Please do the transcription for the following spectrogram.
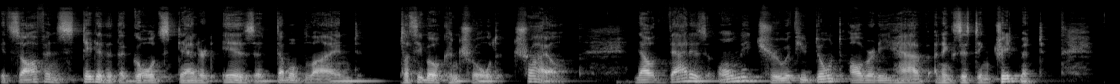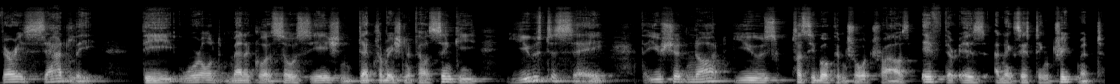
it's often stated that the gold standard is a double blind, placebo controlled trial. Now, that is only true if you don't already have an existing treatment. Very sadly, the World Medical Association Declaration of Helsinki used to say that you should not use placebo controlled trials if there is an existing treatment.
